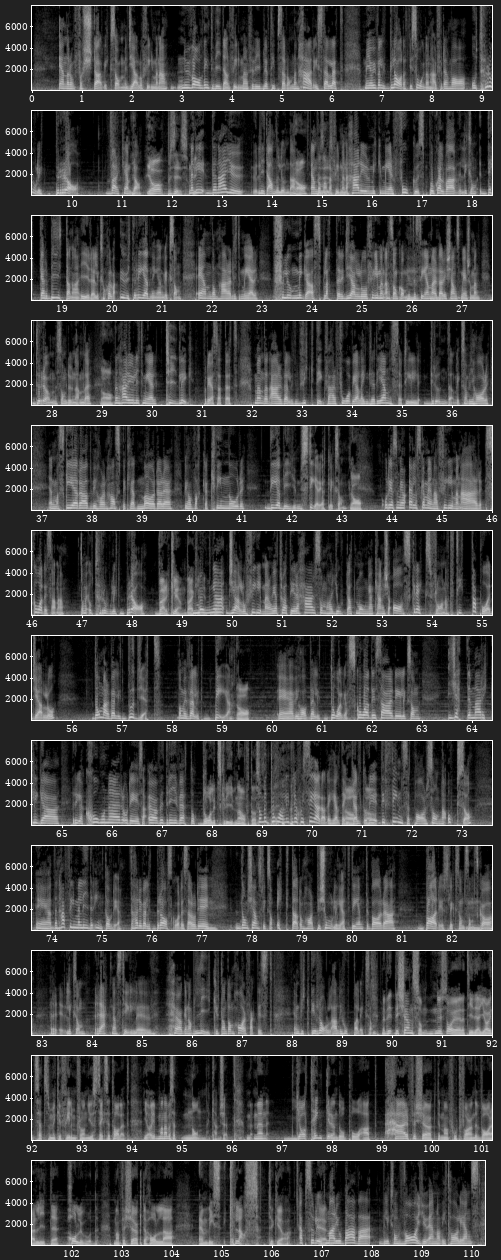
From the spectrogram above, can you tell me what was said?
en av de första liksom, Giallo-filmerna. Nu valde inte vi den filmen för vi blev tipsade om den här istället. Men jag är väldigt glad att vi såg den här för den var otroligt bra. Verkligen bra. Ja, precis. Men det, den är ju lite annorlunda Ja, än precis. de andra filmerna. Här är det mycket mer fokus på själva liksom, deckarbitarna i det, liksom själva utredningen liksom. Än de här lite mer flummiga splatter giallo-filmerna som kom Mm, lite senare mm. där det känns mer som en dröm som du nämnde. ja. Den här är ju lite mer tydlig på det sättet. Men den är väldigt viktig för här får vi alla ingredienser till grunden. Liksom. Vi har en maskerad, vi har en halsbeklädd mördare, vi har vackra kvinnor. Det blir ju mysteriet liksom. ja. Och det som jag älskar med den här filmen är skådisarna. De är otroligt bra. Verkligen, verkligen många. Giallo-filmer, och jag tror att det är det här som har gjort att många kanske avskräcks från att titta på Giallo. De är väldigt budget. De är väldigt B. Ja. Eh, vi har väldigt dåliga skådisar. Det är liksom jättemärkliga reaktioner och det är så överdrivet och Dåligt skrivna oftast. de är dåligt regisserade helt Ja, enkelt. och det, ja. det finns ett par sådana också. Eh, den här filmen lider inte av det. Det här är väldigt bra skådisar och det, Mm. de känns liksom äkta. De har personlighet. Det är inte bara bodies liksom som Mm. ska liksom räknas till eh, högen av lik. Utan de har faktiskt en viktig roll allihopa liksom. Men det, det känns som, nu sa jag det tidigare, jag har inte sett så mycket film från just 60-talet. Jag, man har väl sett någon kanske. Men jag tänker ändå på att här försökte man fortfarande vara lite Hollywood. Man försökte hålla en viss klass, tycker jag. Absolut. Eh, Mario Bava liksom var ju en av Italiens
